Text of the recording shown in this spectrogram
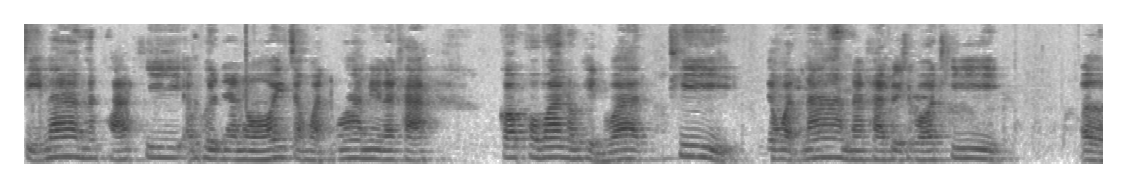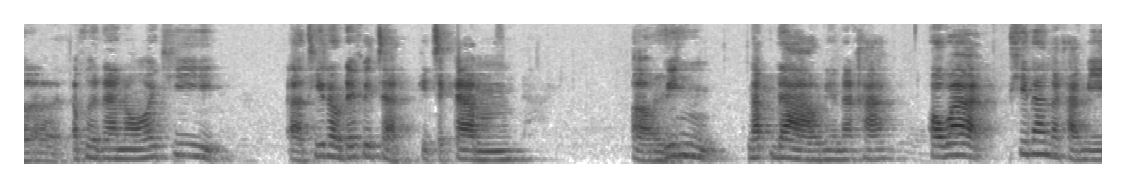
ศรีน่านนะคะ ที่อำเภอนาน้อยจังหวัดน่านเนี่ยนะคะ ก็เพราะว่าเราเห็นว่าที่จังหวัดน่านนะคะ โดยเฉพาะที่เอ่ออำเภอนาน้อยที่เอ่อที่เราได้ไปจัดกิจกรรมเอ่อวิ่งนับดาวเนี่ยนะคะ เพราะว่าที่นั่นนะคะมี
